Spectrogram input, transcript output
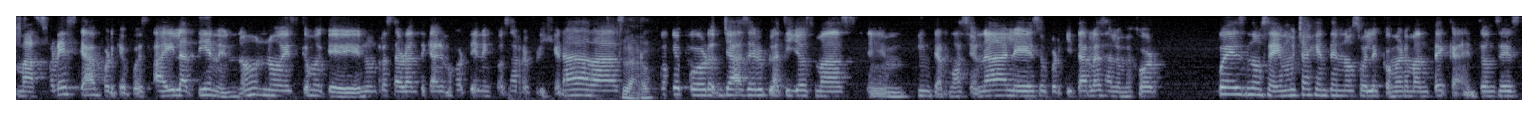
más fresca, porque pues ahí la tienen, ¿no? No es como que en un restaurante que a lo mejor tienen cosas refrigeradas, claro. o que por ya hacer platillos más em, internacionales o por quitarles a lo mejor, pues no sé, mucha gente no suele comer manteca, entonces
